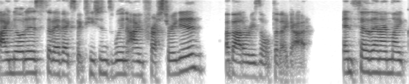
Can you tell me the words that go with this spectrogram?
I notice that I have expectations when I'm frustrated about a result that I got. And so then I'm like,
